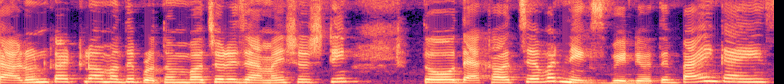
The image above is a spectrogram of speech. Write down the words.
দারুণ কাটলো আমাদের প্রথম বছরে জামাই ষষ্ঠী। তো দেখা হচ্ছে আবার নেক্সট ভিডিওতে বাই গাইস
